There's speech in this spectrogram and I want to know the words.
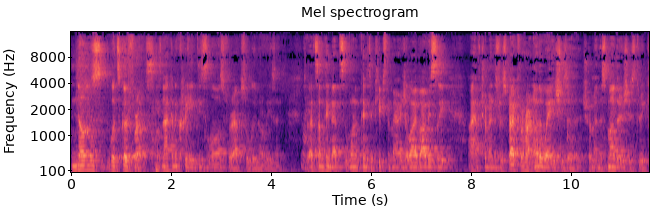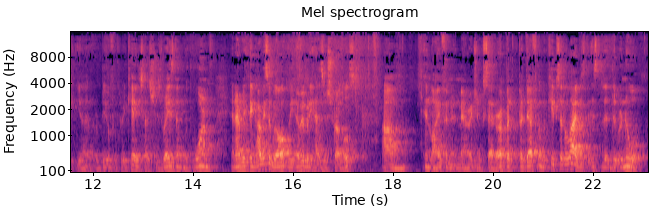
knows what's good for us. He's not going to create these laws for absolutely no reason. So that's something that's one of the things that keeps the marriage alive. Obviously, I have tremendous respect for her. Another way, she's a tremendous mother. She's three, you know, her beautiful three kids. So she's raised them with warmth and everything. Obviously, we all, we, everybody has their struggles um, in life and in marriage and etc. But but definitely, what keeps it alive is, is the, the renewal,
